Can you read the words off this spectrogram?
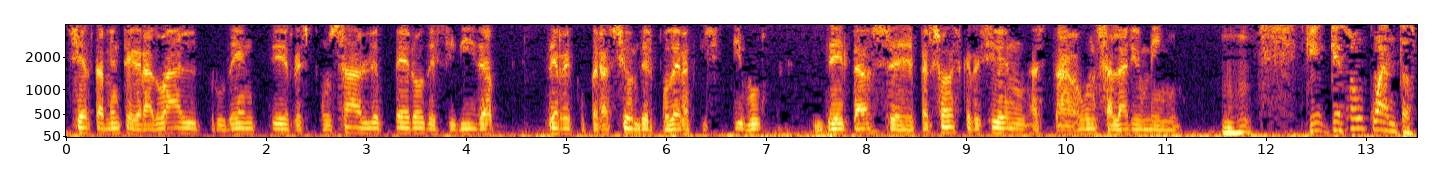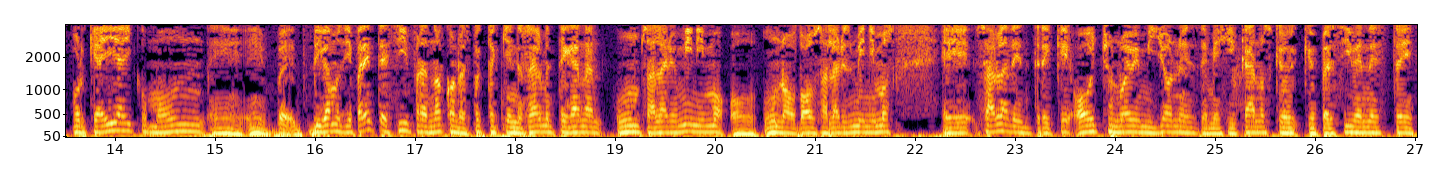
ciertamente gradual, prudente, responsable, pero decidida de recuperación del poder adquisitivo de las eh, personas que reciben hasta un salario mínimo. ¿Qué, ¿Qué, son cuántas? Porque ahí hay como un, eh, eh, digamos, diferentes cifras, ¿no? Con respecto a quienes realmente ganan un salario mínimo o uno o dos salarios mínimos. Eh, se habla de entre que 8 o 9 millones de mexicanos que, que perciben este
